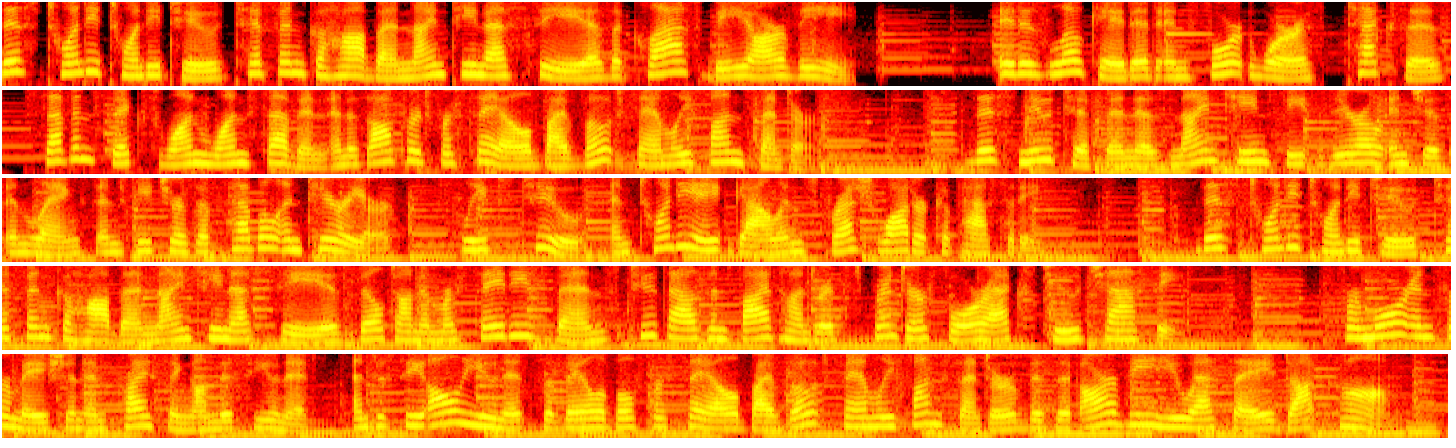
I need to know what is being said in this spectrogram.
This 2022 Tiffin Cahaba 19SC is a Class B RV. It is located in Fort Worth, Texas, 76117 and is offered for sale by Vogt Family Fun Center. This new Tiffin is 19 feet 0 inches in length and features a pebble interior, sleeps 2, and 28 gallons fresh water capacity. This 2022 Tiffin Cahaba 19SC is built on a Mercedes-Benz 2500 Sprinter 4X2 chassis. For more information and pricing on this unit, and to see all units available for sale by Vogt Family Fun Center visit RVUSA.com.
